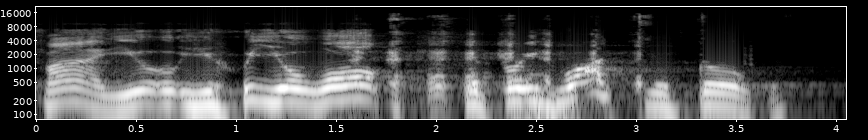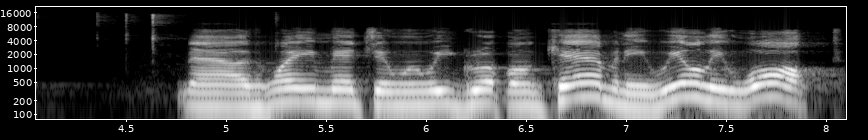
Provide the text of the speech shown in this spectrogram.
fine. You you you'll walk the three blocks to school. Now, as Wayne mentioned, when we grew up on Cabanne, we only walked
